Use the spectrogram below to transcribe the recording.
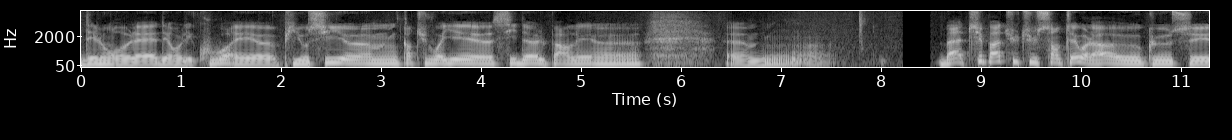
Des longs relais, des relais courts. Et euh, puis aussi, quand tu voyais Seidel parler. Bah, tu sais pas, tu, tu sentais voilà euh, que c'est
